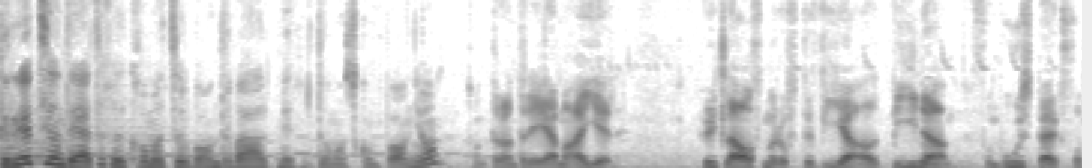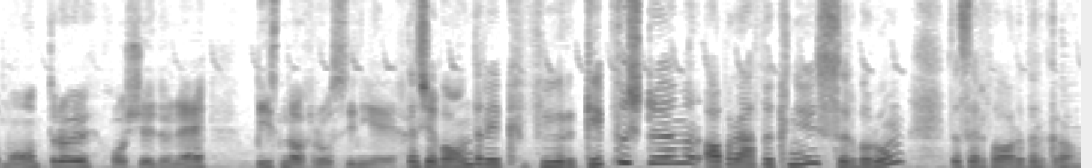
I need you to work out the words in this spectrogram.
Grüezi und herzlich willkommen zur Wanderwelt mit Thomas Compagno und der Andrea Meyer. Heute laufen wir auf der Via Alpina vom Hausberg von Montreux, Rocher de bis nach Rossinière. Das ist eine Wanderung für Gipfelstürmer, aber auch für Geniesser. Warum? Das erfahren wir gerade.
